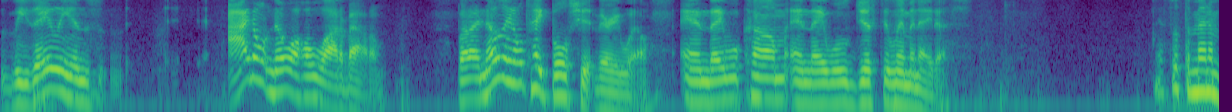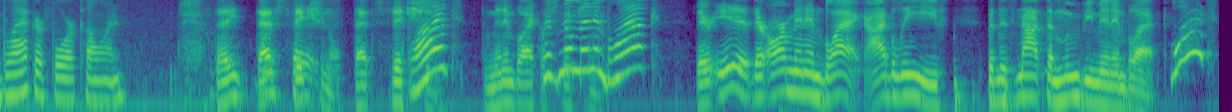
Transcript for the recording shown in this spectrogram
these aliens I don't know a whole lot about them but I know they don't take bullshit very well and they will come and they will just eliminate us That's what the Men in Black are for, Cullen. they that's fictional that's fiction What? the men in black are There's no Men in. Black? There is there are men in black I believe but it's not the movie Men in Black What?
